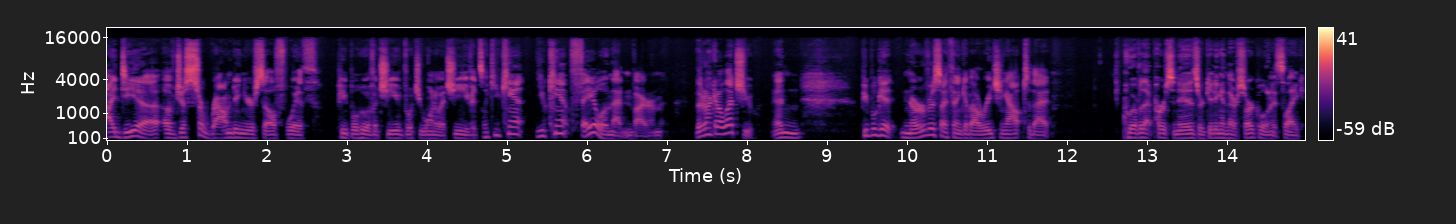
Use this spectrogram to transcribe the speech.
idea of just surrounding yourself with people who have achieved what you want to achieve, it's like you can't you can't fail in that environment. They're not going to let you, and people get nervous. I think about reaching out to that whoever that person is or getting in their circle, and it's like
